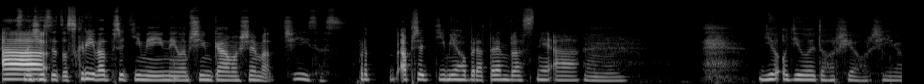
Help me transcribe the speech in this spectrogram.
a... A- snaží se to skrývat před tím jejím nejlepším kámošem a Jesus. Pro- a před tím jeho bratrem vlastně a Mm. Díl o dílu je to horší a horší. Jo.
